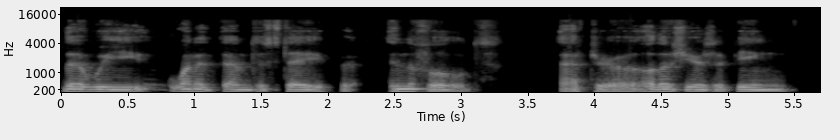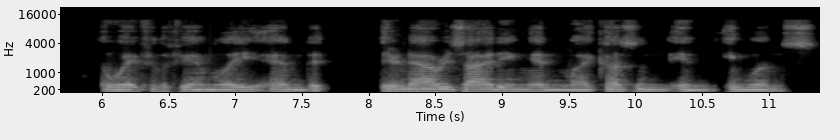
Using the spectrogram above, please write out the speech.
that we wanted them to stay in the fold after all those years of being away from the family. And they're now residing in my cousin in england's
